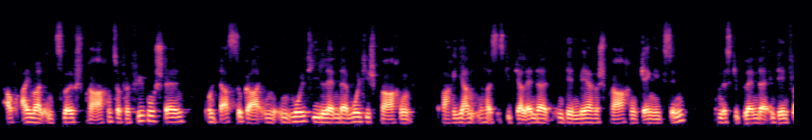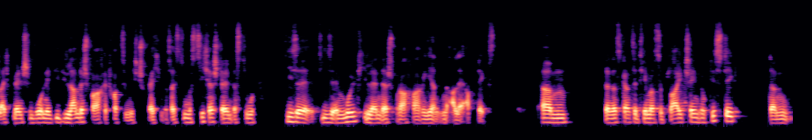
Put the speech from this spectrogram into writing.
auf einmal in zwölf Sprachen zur Verfügung stellen und das sogar in, in Multiländer, Multisprachen Varianten. Das heißt, es gibt ja Länder, in denen mehrere Sprachen gängig sind und es gibt Länder, in denen vielleicht Menschen wohnen, die die Landessprache trotzdem nicht sprechen. Das heißt, du musst sicherstellen, dass du diese, diese Multiländersprachvarianten alle abdeckst. Ähm, dann das ganze Thema Supply Chain Logistik, dann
